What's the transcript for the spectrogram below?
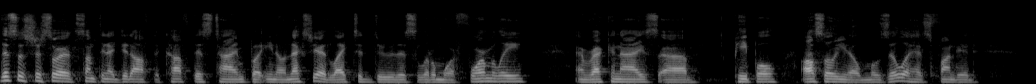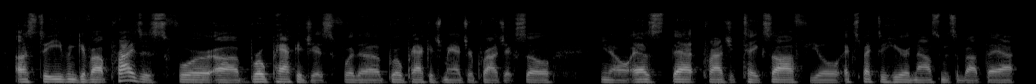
this is just sort of something I did off the cuff this time, but you know next year I'd like to do this a little more formally and recognize uh, people. Also, you know Mozilla has funded us to even give out prizes for uh, Bro packages for the Bro Package Manager project. So you know as that project takes off, you'll expect to hear announcements about that.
